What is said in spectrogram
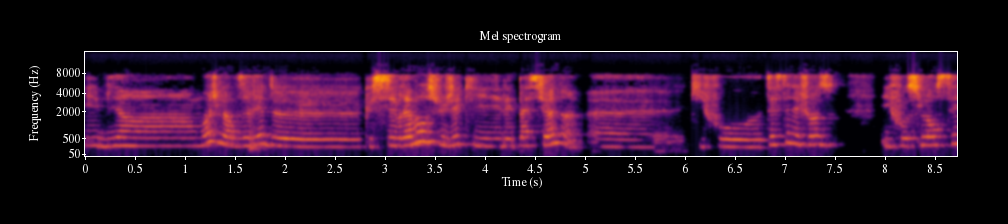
Eh bien, moi, je leur dirais de... que si c'est vraiment un sujet qui les passionne, euh, qu'il faut tester des choses, il faut se lancer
